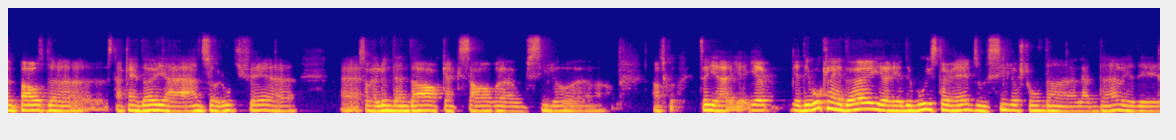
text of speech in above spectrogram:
une, passe de. C'est un clin d'œil à Han Solo qui fait euh, sur la lune d'Endor quand il sort aussi. Là, en tout cas, il y a, y, a, y a, des beaux clins d'œil, il y, a des beaux Easter eggs aussi, là, je trouve, là-dedans. il y a des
